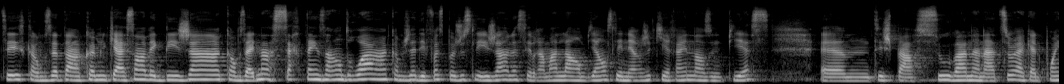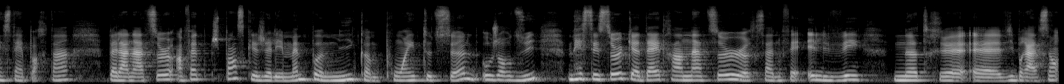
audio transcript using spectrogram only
sais, quand vous êtes en communication avec des gens, quand vous êtes dans certains endroits, hein, comme je disais, des fois, c'est pas juste les gens, c'est vraiment l'ambiance, l'énergie qui règne dans une pièce. Euh, je parle souvent de la nature, à quel point c'est important. Ben, la nature, en fait, je pense que je l'ai même pas mis comme point toute seule aujourd'hui, mais c'est sûr que d'être en nature, ça nous fait élever notre euh, vibration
